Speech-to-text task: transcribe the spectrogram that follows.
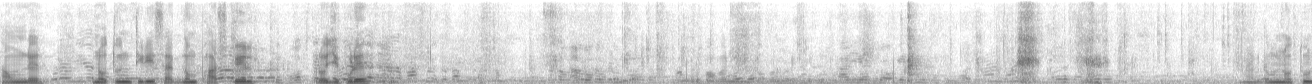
সাউন্ডের নতুন তিরিশ, একদম ফার্স্ট ফিল রোজিপুরে। একদম নতুন।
